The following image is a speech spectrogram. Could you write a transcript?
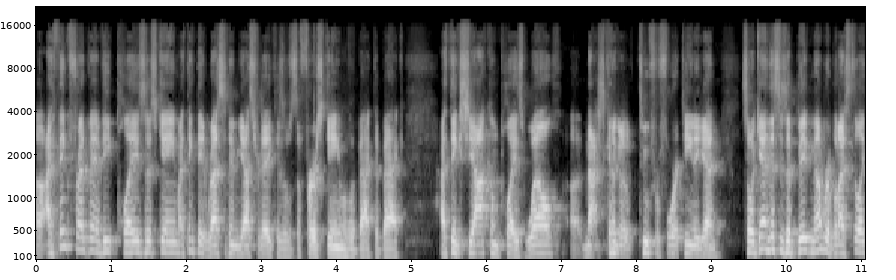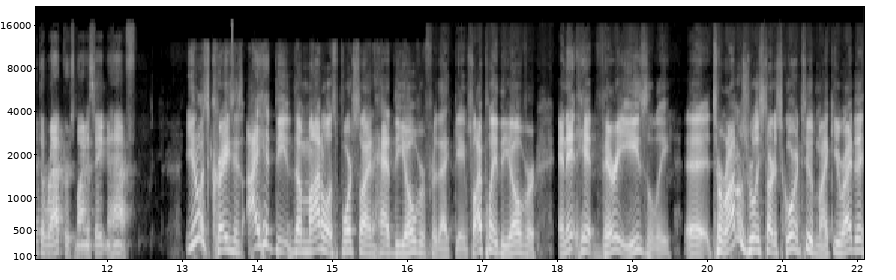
Uh, I think Fred Van VanVleet plays this game. I think they rested him yesterday because it was the first game of a back to back. I think Siakam plays well. Uh, not going to go two for 14 again. So again, this is a big number, but I still like the Raptors minus eight and a half. You know what's crazy is I hit the the model at Sportsline had the over for that game, so I played the over and it hit very easily. Uh, Toronto's really started scoring too, Mikey. Right? They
